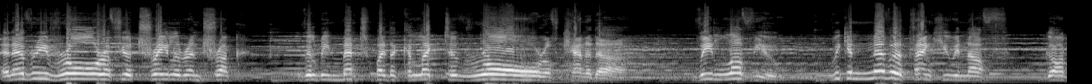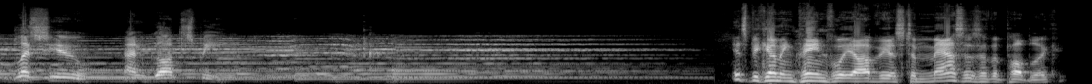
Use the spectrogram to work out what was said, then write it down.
And every roar of your trailer and truck will be met by the collective roar of Canada. We love you. We can never thank you enough. God bless you and Godspeed. It's becoming painfully obvious to masses of the public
